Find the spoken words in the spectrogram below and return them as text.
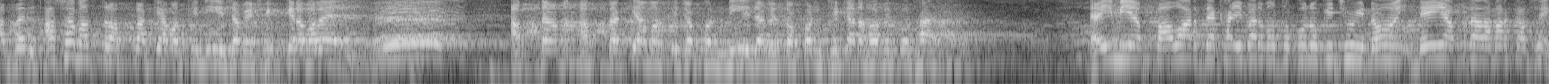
আজের আশা মাত্র আপনাকে আমাকে নিয়ে যাবে ঠিক কিনা বলেন? আপনার আপনাকে আমাকে যখন নিয়ে যাবে তখন ঠিকানা হবে কোথায়? এই মিয়া পাওয়ার দেখাইবার মতো কোনো কিছুই নয়, নেই আপনার আমার কাছে।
